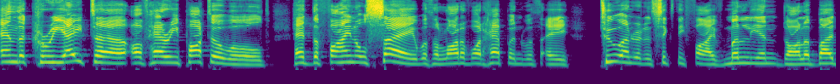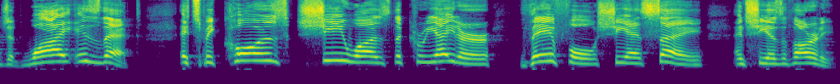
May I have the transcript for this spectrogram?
and the creator of Harry Potter world, had the final say with a lot of what happened with a $265 million budget. Why is that? It's because she was the creator, therefore, she has say and she has authority.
